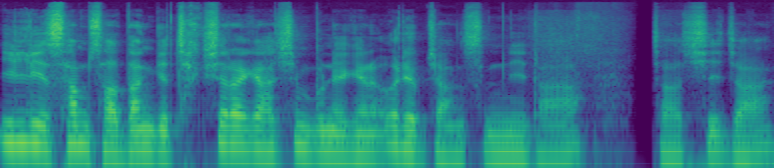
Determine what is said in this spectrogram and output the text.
1, 2, 3, 4단계 착실하게 하신 분에게는 어렵지 않습니다. 자, 시작.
